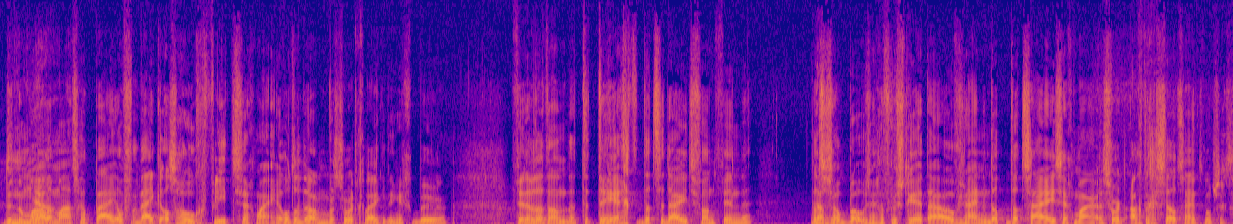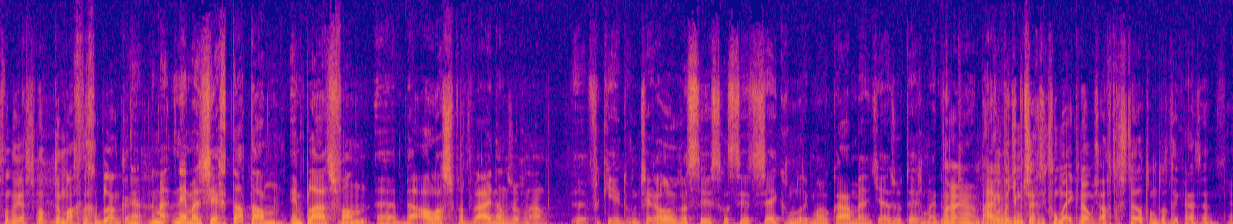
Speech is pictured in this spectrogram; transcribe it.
de normale Ja. maatschappij. Of wijken als Hoogvliet, zeg maar, in Rotterdam, waar soortgelijke dingen gebeuren. Vinden we dat dan te- terecht dat ze daar iets van vinden? Dat, Dat- ze zo boos en gefrustreerd daarover zijn. En dat, dat zij zeg maar een soort achtergesteld zijn ten opzichte van de rest. Want de machtige blanken. Ja, maar, nee, maar zeg dat dan. In plaats van eh, bij alles wat wij dan zogenaamd eh, verkeerd doen. Zeggen, oh, racist, racist. Zeker omdat ik Marokkaan ben, dat jij zo tegen mij doet. Nou ja, eigenlijk wat je moet zeggen ik voel me economisch achtergesteld. Omdat ik uit een... Ja.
